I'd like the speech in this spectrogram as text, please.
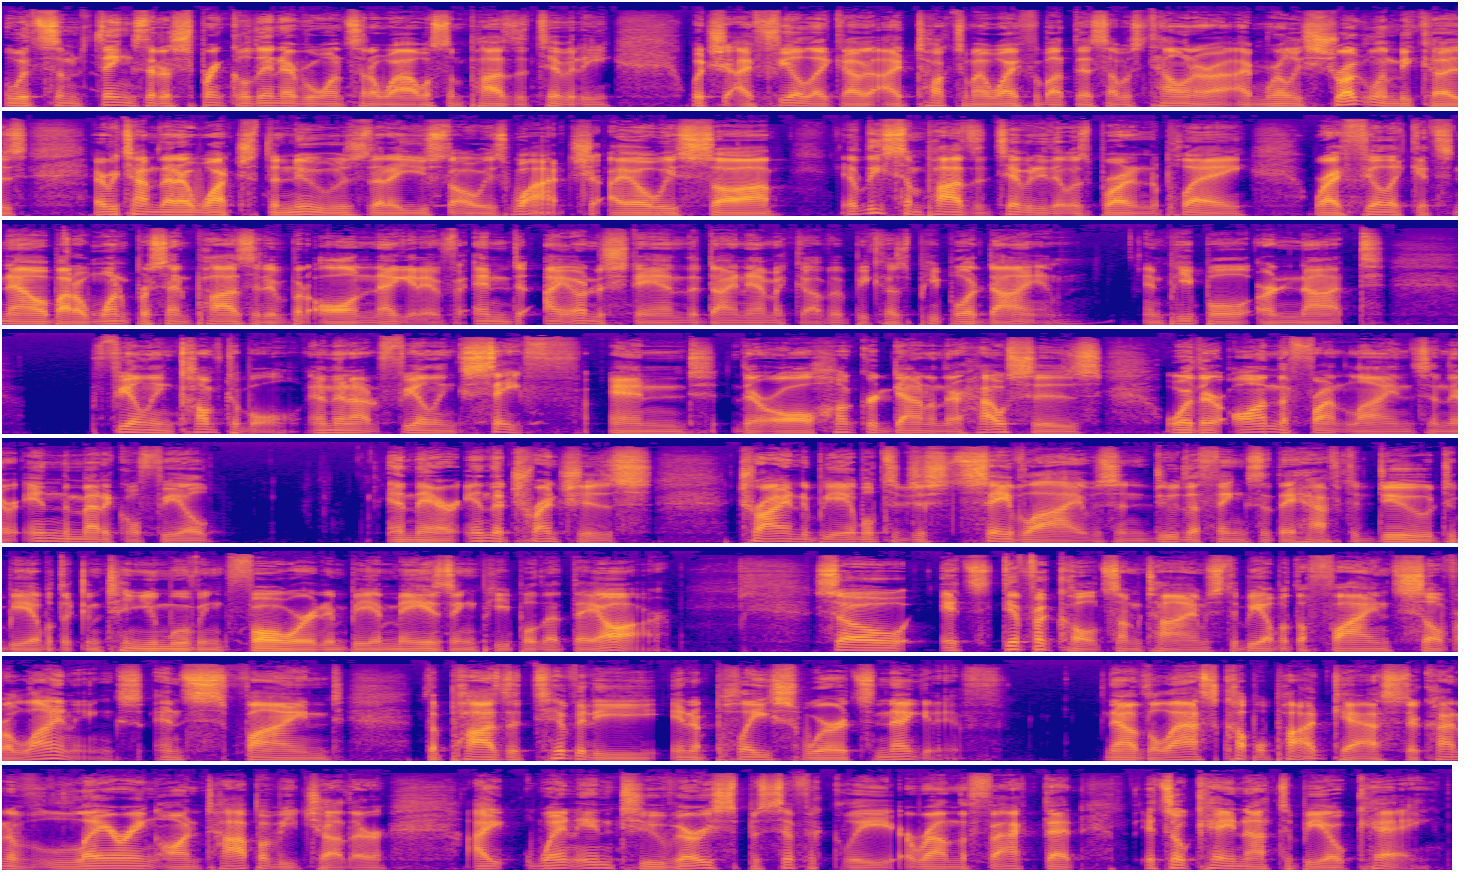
with some things that are sprinkled in every once in a while with some positivity, which I feel like I, I, talked to my wife about this. I was telling her I'm really struggling because every time that I watch the news that I used to always watch, I always saw at least some positivity that was brought into play where I feel like it's now about a 1% positive, but all negative. And I understand the dynamic of it because people are dying and people are not feeling comfortable and they're not feeling safe and they're all hunkered down in their houses or they're on the front lines and they're in the medical field and they're in the trenches trying to be able to just save lives and do the things that they have to do to be able to continue moving forward and be amazing people that they are. So it's difficult sometimes to be able to find silver linings and find the positivity in a place where it's negative. Now, the last couple podcasts, they're kind of layering on top of each other. I went into very specifically around the fact that it's okay not to be okay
